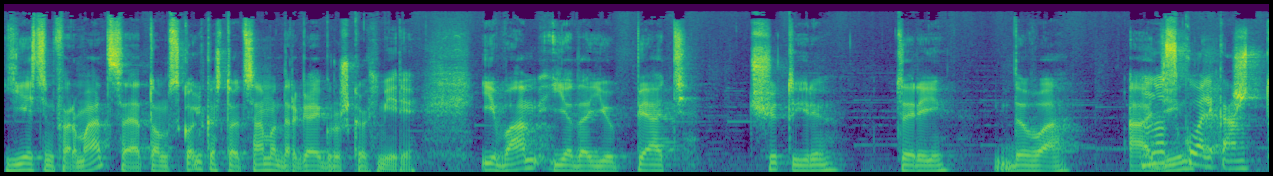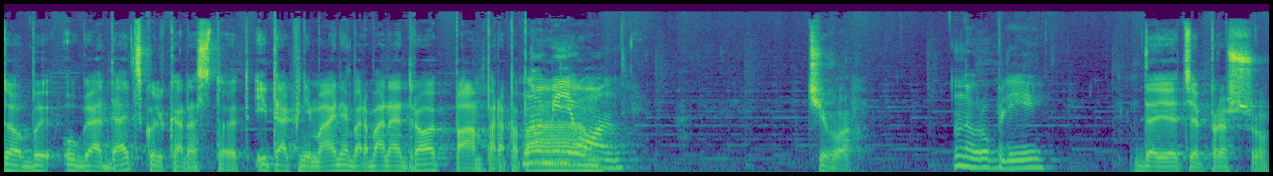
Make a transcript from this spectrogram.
есть информация о том, сколько стоит самая дорогая игрушка в мире. И вам я даю 5, 4, 3, 2, 1. Ну, сколько? Чтобы угадать, сколько она стоит.Итак, внимание, барабанная дробь, пам пара па Ну, миллион. Чего? Ну, рублей. Да я тебя прошу.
